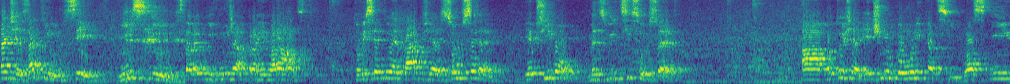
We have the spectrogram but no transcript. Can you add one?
Takže zatím si místní stavební úřad Prahy 12 to vysvětluje tak, že sousedem je přímo mezující soused a protože většinu komunikací vlastní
